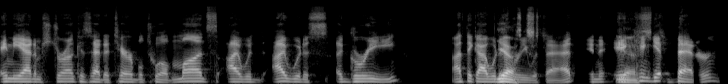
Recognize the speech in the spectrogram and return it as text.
Amy Adams Strunk has had a terrible 12 months. I would I would agree. I think I would yes. agree with that. And it yes. can get better.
